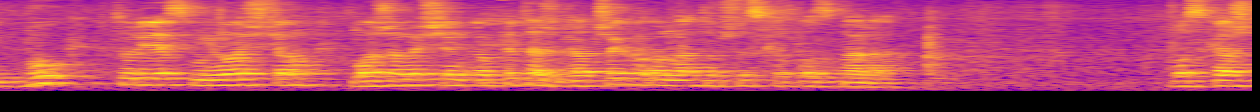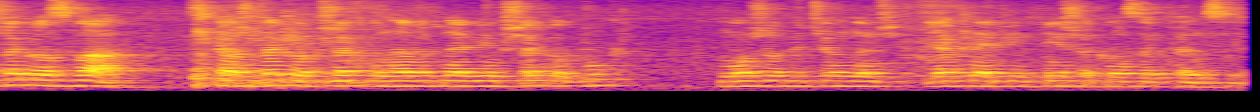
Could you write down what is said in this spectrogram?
I Bóg, który jest miłością, możemy się Go pytać, dlaczego On na to wszystko pozwala. Bo z każdego zła, z każdego grzechu, nawet największego, Bóg może wyciągnąć jak najpiękniejsze konsekwencje,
